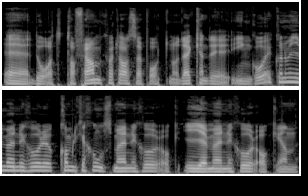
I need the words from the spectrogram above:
eh, då att ta fram kvartalsrapporten och där kan det ingå ekonomimänniskor, och kommunikationsmänniskor och IR-människor och en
